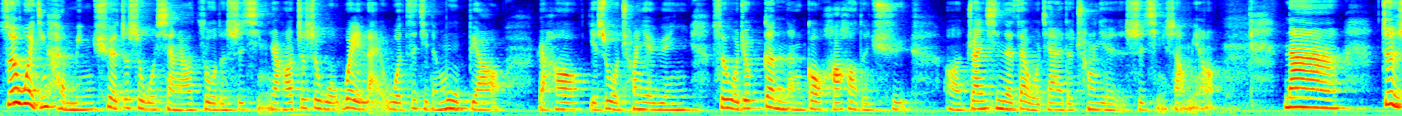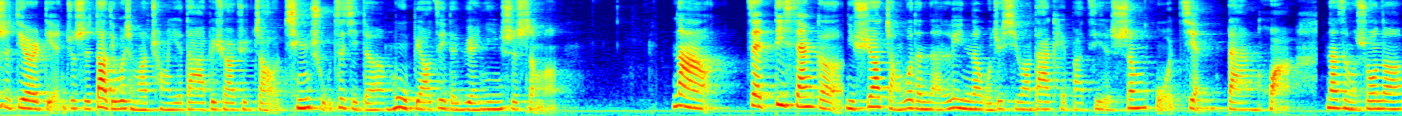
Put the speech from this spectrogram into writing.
所以我已经很明确，这是我想要做的事情，然后这是我未来我自己的目标，然后也是我创业原因，所以我就更能够好好的去。啊，专心的在我家里的创业事情上面哦。那这是第二点，就是到底为什么要创业？大家必须要去找清楚自己的目标，自己的原因是什么。那。在第三个你需要掌握的能力呢，我就希望大家可以把自己的生活简单化。那怎么说呢？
